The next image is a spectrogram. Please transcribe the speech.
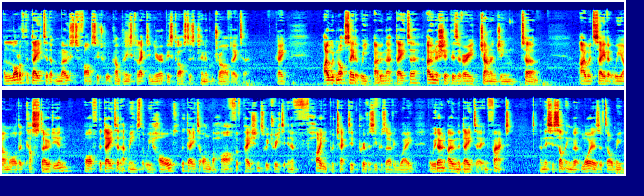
a lot of the data that most pharmaceutical companies collect in Europe is classed as clinical trial data. Okay. I would not say that we own that data. Ownership is a very challenging term. I would say that we are more the custodian of the data. That means that we hold the data on behalf of patients. We treat it in a highly protected, privacy preserving way, but we don't own the data. In fact, and this is something that lawyers have told me,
